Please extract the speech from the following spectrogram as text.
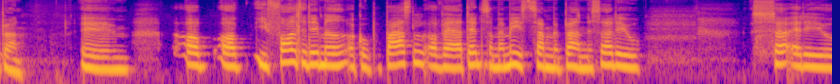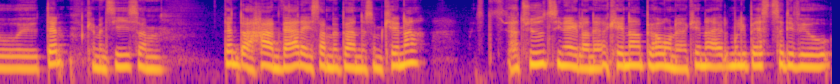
børn. Øhm, og, og i forhold til det med at gå på barsel og være den, som er mest sammen med børnene, så er det jo, så er det jo øh, den, kan man sige, som den, der har en hverdag sammen med børnene, som kender har tydet signalerne og kender behovene og kender alt muligt bedst, så det vil jo,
